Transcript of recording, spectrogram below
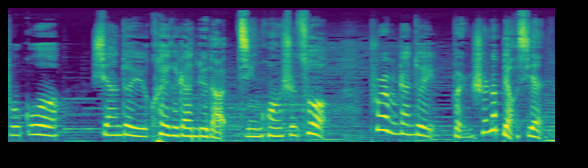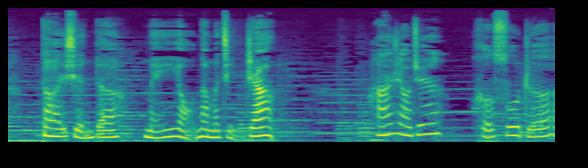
不过，相对于 Quick 战队的惊慌失措，Prime 战队本身的表现倒还显得没有那么紧张。韩小军和苏哲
